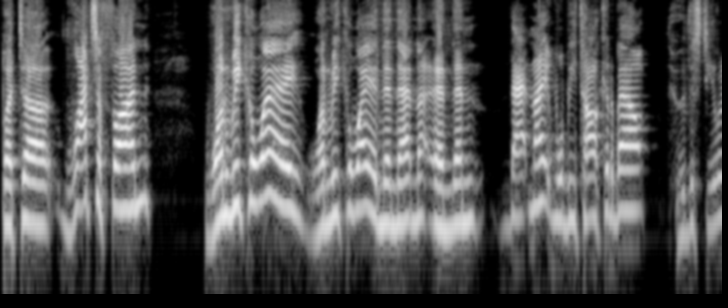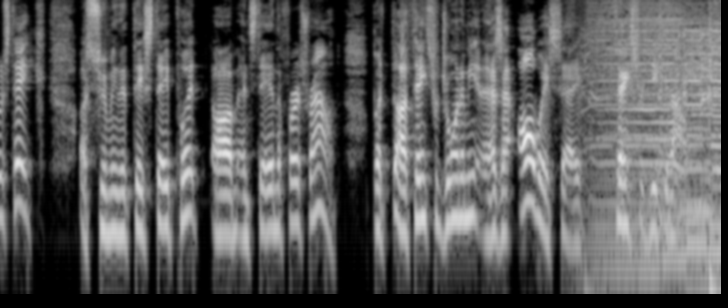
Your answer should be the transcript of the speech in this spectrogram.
But uh, lots of fun. One week away, one week away, and then that and then that night we'll be talking about who the Steelers take, assuming that they stay put um, and stay in the first round. But uh, thanks for joining me. And as I always say, thanks for geeking out.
